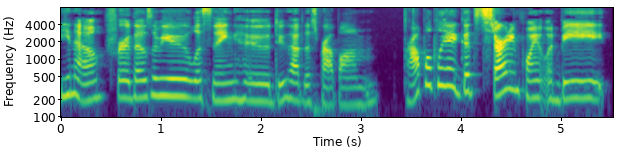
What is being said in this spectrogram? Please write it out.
you know, for those of you listening who do have this problem, probably a good starting point would be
